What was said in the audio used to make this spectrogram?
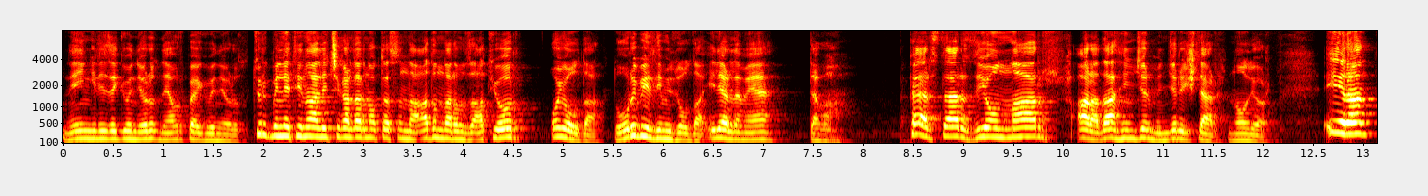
ne İngiliz'e güveniyoruz, ne Avrupa'ya güveniyoruz. Türk milletinin hali çıkarları noktasında adımlarımızı atıyor. O yolda, doğru bildiğimiz yolda ilerlemeye devam. Persler, Ziyonlar arada hincir mincir işler. Ne oluyor? İran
